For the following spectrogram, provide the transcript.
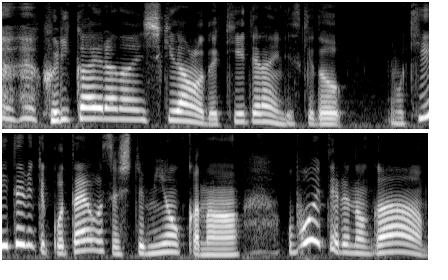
振り返らない式なので聞いてないんですけど、でも聞いてみて答え合わせしてみようかな。覚えてるのが、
